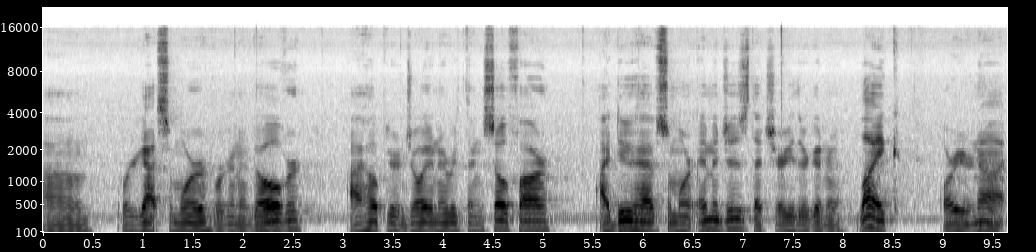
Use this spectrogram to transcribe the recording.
Um, we got some more we're going to go over. I hope you're enjoying everything so far. I do have some more images that you're either going to like or you're not.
